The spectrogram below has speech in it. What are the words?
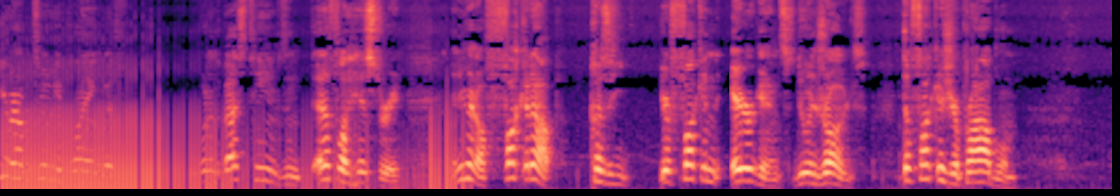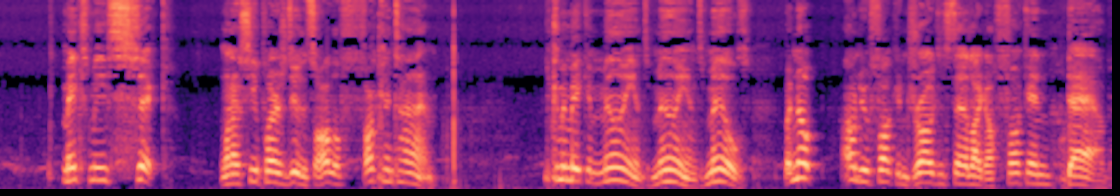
You have an opportunity playing with one of the best teams in NFL history, and you're gonna fuck it up because your fucking arrogance doing drugs. The fuck is your problem? Makes me sick when I see players do this all the fucking time. You can be making millions, millions, mills, but nope, I don't do fucking drugs instead like a fucking dab.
